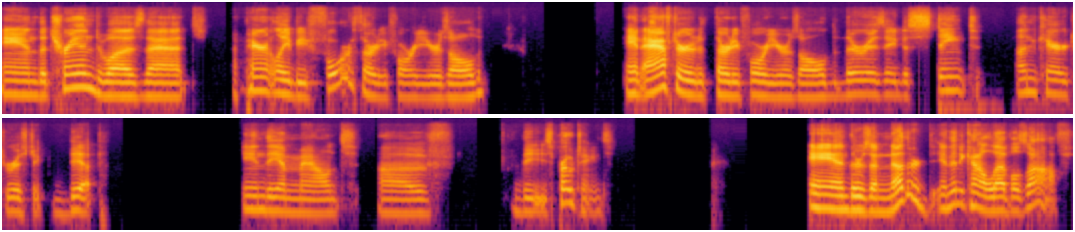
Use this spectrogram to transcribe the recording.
And the trend was that apparently before 34 years old and after 34 years old, there is a distinct, uncharacteristic dip in the amount of these proteins. And there's another, and then it kind of levels off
